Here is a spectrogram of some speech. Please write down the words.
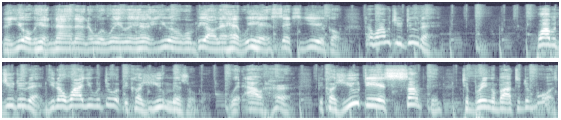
Now you over here, nah, nah, nah, wait, wait, wait, hey, you ain't gonna be all that happy. We had sex a year ago. Now, why would you do that? Why would you do that? You know why you would do it? Because you miserable without her. Because you did something to bring about the divorce.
